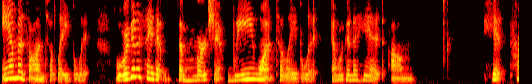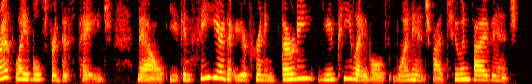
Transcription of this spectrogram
Amazon to label it? Well, we're going to say that the merchant, we want to label it, and we're going to hit um, hit print labels for this page. Now you can see here that you're printing 30 UP labels, 1 inch by 2 and 5 inch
